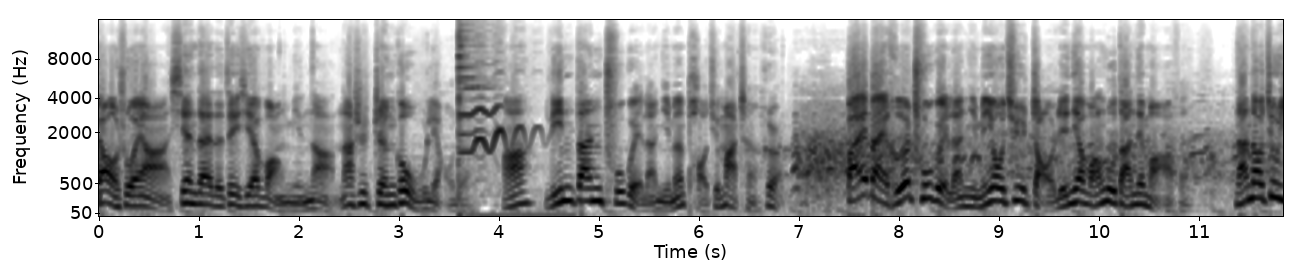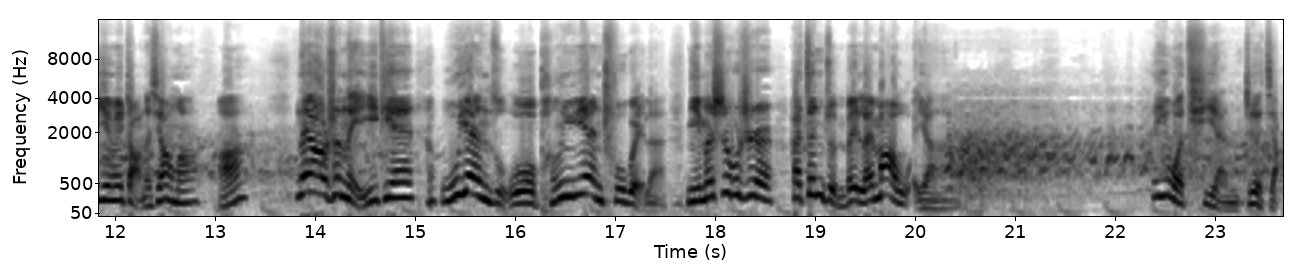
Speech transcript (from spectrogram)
要我说呀，现在的这些网民呐、那是真够无聊的啊！林丹出轨了，你们跑去骂陈赫；白百合出轨了，你们又去找人家王珞丹的麻烦，难道就因为长得像吗？啊？那要是哪一天吴彦祖、彭于晏出轨了，你们是不是还真准备来骂我呀？哎呦我天，这家伙，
